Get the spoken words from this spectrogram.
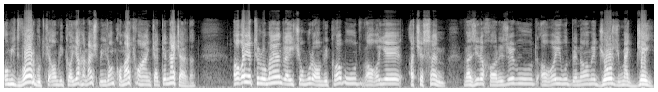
امیدوار بود که آمریکایی‌ها همش به ایران کمک خواهند کرد که نکردن. آقای ترومن رئیس جمهور آمریکا بود و آقای آچسن وزیر خارجه بود. آقایی بود به نام جورج مکگی.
